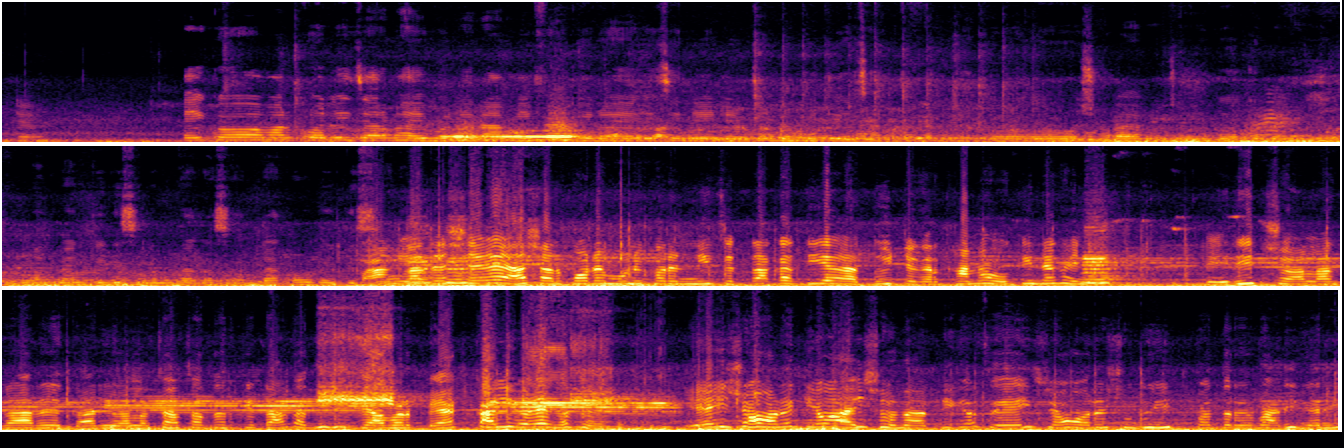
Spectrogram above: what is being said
এটা। এই গো আমার কলিজার ভাই বোনেরা আমি ফকির হয়ে গেছি নেটের জন্য ভিডিও ছাড়তে পারি না তো সবাই আমার জন্য দোয়া করবেন আর ব্যাংকে গেছিলাম টাকা টাকাও উঠাইতেছি বাংলাদেশে আসার পরে মনে করেন নিজের টাকা দিয়ে দুই টাকার খানাও কিনে খাইনি এই রিক্সাওয়ালা গাড়ি, গাড়িওয়ালা চাচাদেরকে টাকা দিয়ে যে আবার ব্যাগ খালি হয়ে গেছে। এই শহরে কেউ আইসো না, ঠিক আছে? এই শহরে শুধু ইট পাথরের বাড়ি গাড়ি,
